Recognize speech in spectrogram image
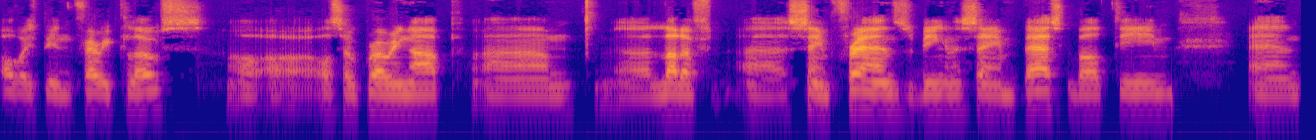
always been very close also growing up. Um, a lot of uh, same friends being in the same basketball team. And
